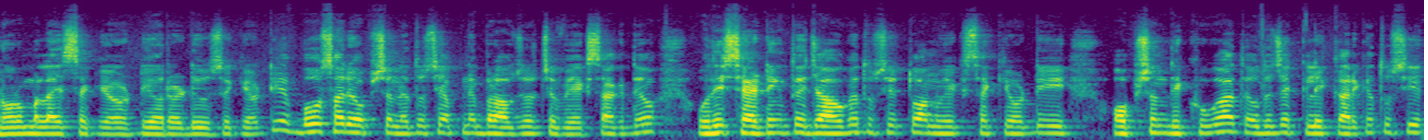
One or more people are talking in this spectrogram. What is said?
normalise security ਔਰ ਰਿਡਿਊਸ ਸਿਕਿਉਰਿਟੀ ਬਹੁਤ ਸਾਰੇ ਆਪਸ਼ਨ ਨੇ, ਤੁਸੀਂ ਆਪਣੇ ਬਰਾਊਜ਼ਰ 'ਚ ਵੇਖ ਸਕਦੇ ਹੋ, ਉਹਦੀ ਸੈਟਿੰਗ ਤੇ ਜਾਓਗੇ, ਤੁਸੀਂ ਤੁਹਾਨੂੰ ਇੱਕ ਸਿਕਿਉਰਿਟੀ ਆਪਸ਼ਨ ਦਿਖੂਗਾ, ਤੇ ਉਹਦੇ 'ਚ ਕਲਿੱਕ ਕਰਕੇ ਤੁਸੀਂ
